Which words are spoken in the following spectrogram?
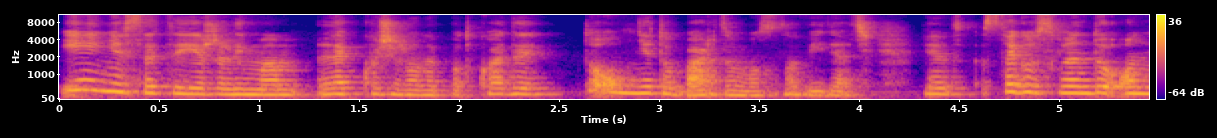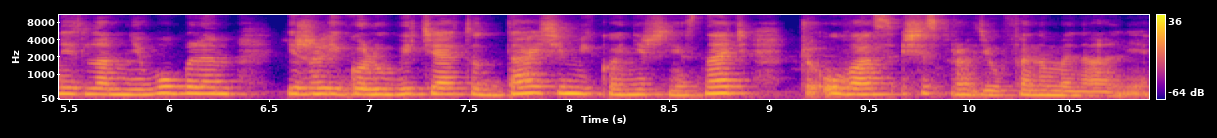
I niestety, jeżeli mam lekko zielone podkłady, to u mnie to bardzo mocno widać. Więc z tego względu on jest dla mnie bublem. Jeżeli go lubicie, to dajcie mi koniecznie znać, czy u Was się sprawdził fenomenalnie.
